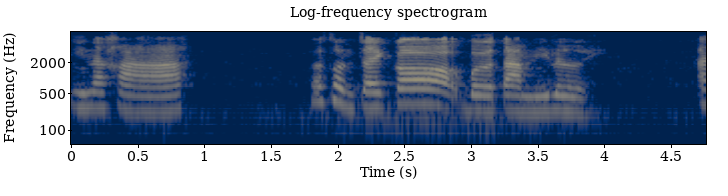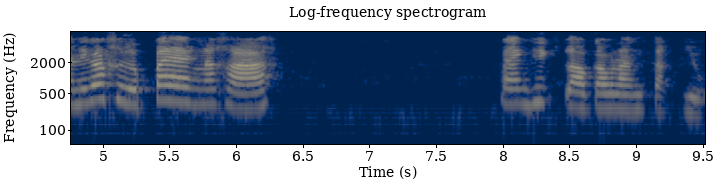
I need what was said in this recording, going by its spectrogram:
นี่นะคะ ถ้าสนใจก็เบอร์ตามนี้เลย อันนี้ก็คือแป้งนะคะ แป้งที่เรากำลังตักอยู่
